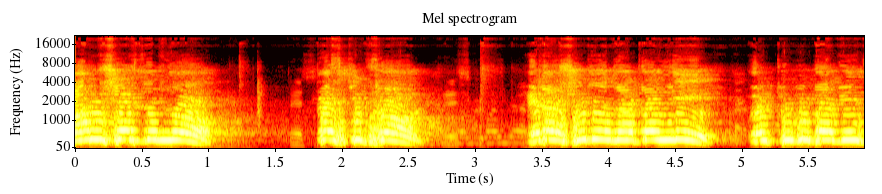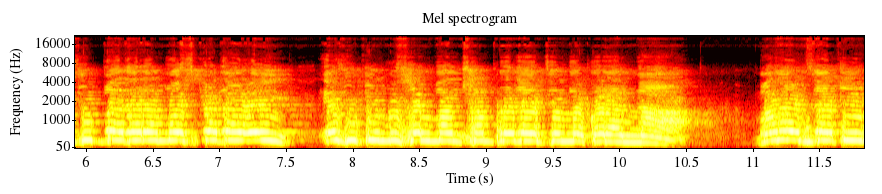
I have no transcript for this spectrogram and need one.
মানুষের জন্য প্রেসক্রিপশন। এটা শুধু নট অনলি ওই পাখি জুব্বা দ্বারা মস্কাটা ওই এজিপি মুসলমান সম্প্রদায়ের জন্য কোরআন না মানব জাতির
